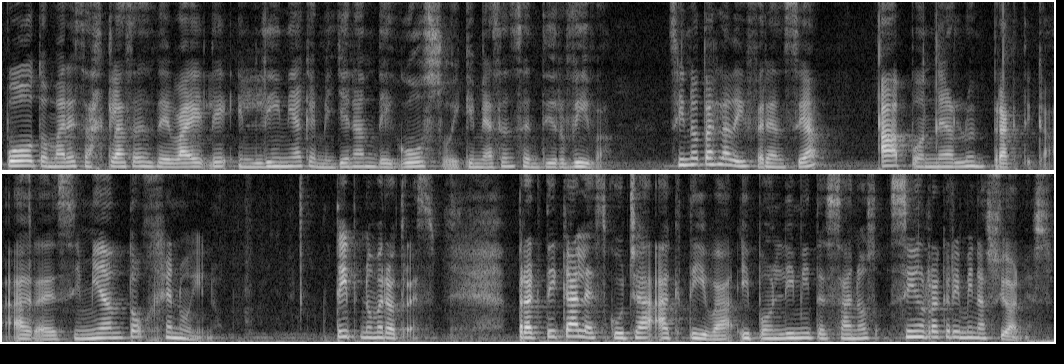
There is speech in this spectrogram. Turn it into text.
puedo tomar esas clases de baile en línea que me llenan de gozo y que me hacen sentir viva. Si notas la diferencia, a ponerlo en práctica. Agradecimiento genuino. Tip número 3. Practica la escucha activa y pon límites sanos sin recriminaciones.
